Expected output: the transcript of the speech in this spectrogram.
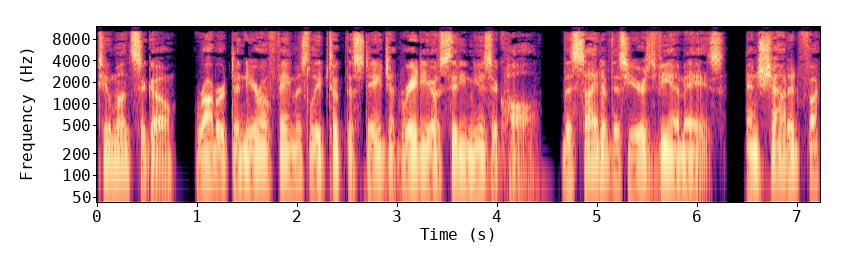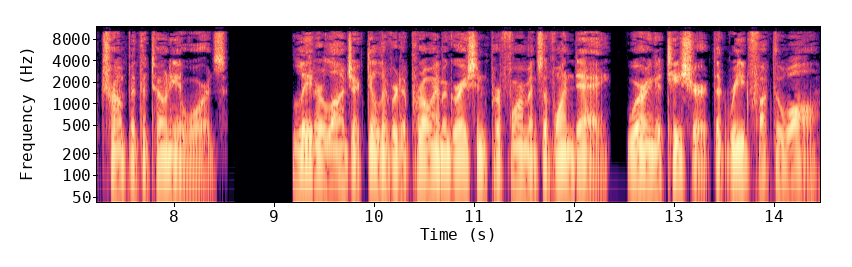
Two months ago, Robert De Niro famously took the stage at Radio City Music Hall, the site of this year's VMAs, and shouted fuck Trump at the Tony Awards. Later Logic delivered a pro-immigration performance of One Day, wearing a t-shirt that read fuck the wall,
